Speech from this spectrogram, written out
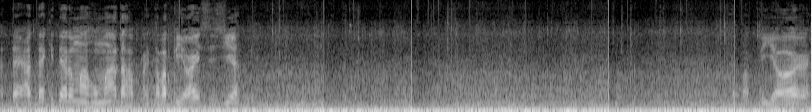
Até, até que deram uma arrumada, rapaz. Tava pior esses dias. Pior.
